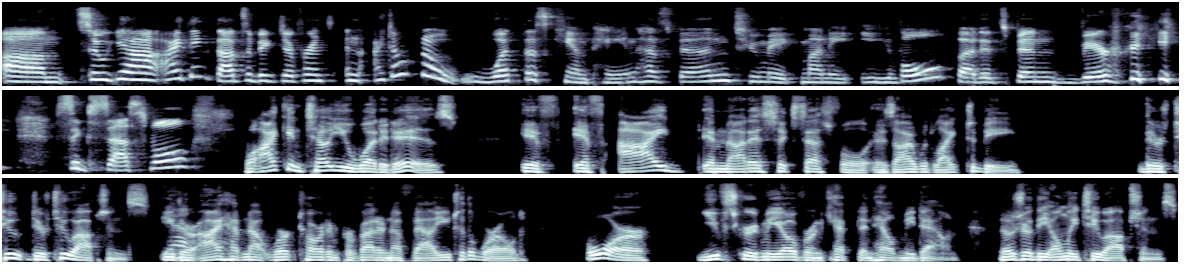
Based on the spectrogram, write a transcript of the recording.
Um, so, yeah, I think that's a big difference. And I don't know what this campaign has been to make money evil, but it's been very successful. Well, I can tell you what it is if if I am not as successful as I would like to be, there's two there's two options. Either yeah. I have not worked hard and provided enough value to the world, or you've screwed me over and kept and held me down. Those are the only two options.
